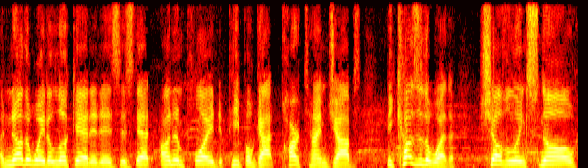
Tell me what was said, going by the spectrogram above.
Another way to look at it is, is that unemployed people got part-time jobs because of the weather, shoveling snow,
